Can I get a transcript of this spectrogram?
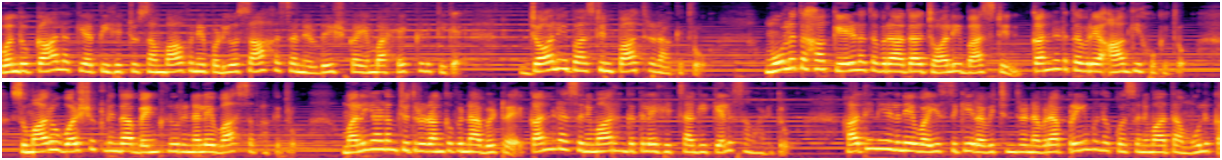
ಒಂದು ಕಾಲಕ್ಕೆ ಅತಿ ಹೆಚ್ಚು ಸಂಭಾವನೆ ಪಡೆಯುವ ಸಾಹಸ ನಿರ್ದೇಶಕ ಎಂಬ ಹೆಗ್ಗಳಿಕೆಗೆ ಜಾಲಿ ಬಾಸ್ಟಿನ್ ಪಾತ್ರರಾಗಿದ್ರು. ಮೂಲತಃ ಕೇರಳದವರಾದ ಜಾಲಿ ಬಾಸ್ಟಿನ್ ಕನ್ನಡದವರೇ ಆಗಿ ಹೋಗಿದ್ರು. ಸುಮಾರು ವರ್ಷಗಳಿಂದ ಬೆಂಗಳೂರಿನಲ್ಲೇ ವಾಸವಾಗಿದ್ರು. ಮಲಯಾಳಂ ಚಿತ್ರರಂಗವನ್ನ ಬಿಟ್ರೆ ಕನ್ನಡ ಸಿನಿಮಾ ರಂಗದಲ್ಲೇ ಹೆಚ್ಚಾಗಿ ಕೆಲಸ ಮಾಡಿದ್ರು. ಹದಿನೇಳನೇ ವಯಸ್ಸಿಗೆ ರವಿಚಂದ್ರನ್ ಅವರ ಪ್ರೇಮಲೋಕ ಸಿನಿಮಾದ ಮೂಲಕ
